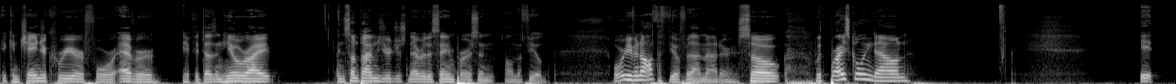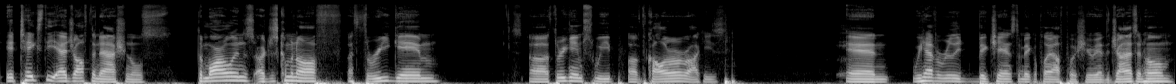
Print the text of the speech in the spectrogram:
it can change a career forever if it doesn't heal right. And sometimes you're just never the same person on the field or even off the field for that matter. So, with Bryce going down, it it takes the edge off the Nationals. The Marlins are just coming off a 3-game uh, three game sweep of the Colorado Rockies, and we have a really big chance to make a playoff push here. We have the Giants at home,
